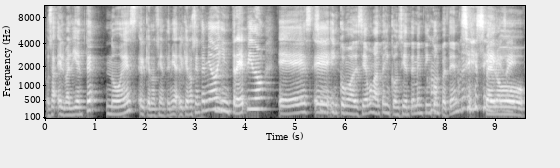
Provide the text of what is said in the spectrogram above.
O sea, el valiente no es el que no siente miedo. El que no siente miedo es intrépido, es, eh, Sí. in- como decíamos antes, inconscientemente incompetente. Sí, sí, pero,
